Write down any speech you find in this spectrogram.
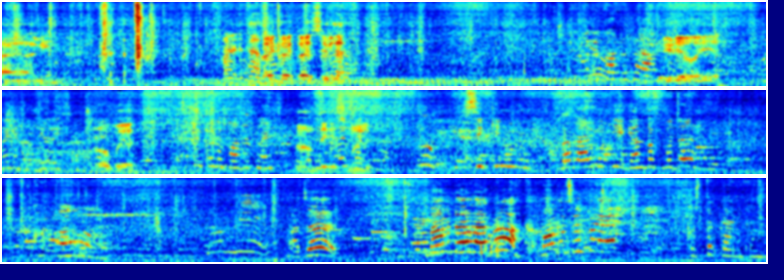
आयौँ हामी खै खै खै सुबिना भिडियो है यो रोपवे देखेछु मैले सिक्किम बजारको के गान्तोक बजार हजुर मामु डराएको मामु सुन्नु कस्तो काम खान्छ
